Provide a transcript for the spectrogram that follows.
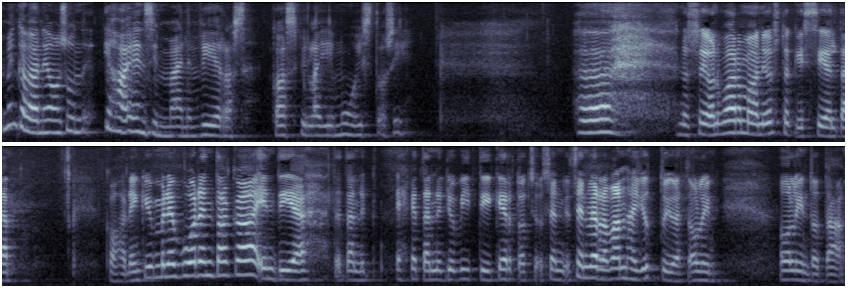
minkälainen on sun ihan ensimmäinen vieras kasvilaji muistosi? Äh, no se on varmaan jostakin sieltä 20 vuoden takaa, en tiedä, tätä nyt, ehkä tämä nyt jo viittii kertoa, että sen, sen verran vanha juttu jo, että olin, olin tota,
